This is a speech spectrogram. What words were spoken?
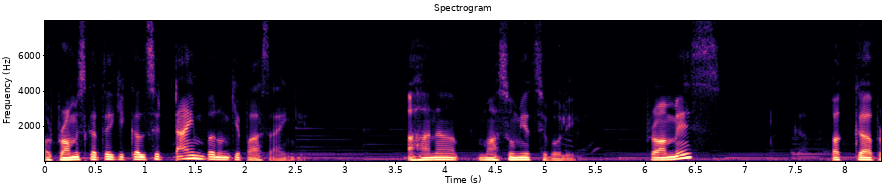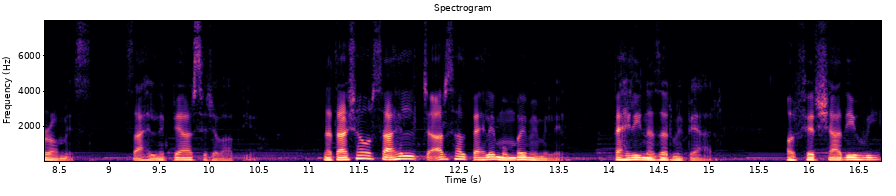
और प्रॉमिस करते हैं कि कल से टाइम पर उनके पास आएँगे. अहाना मासूमियत से बोली प्रॉमिस पक्का प्रॉमिस साहिल ने प्यार से जवाब दिया। नताशा और साहिल चार साल पहले मुंबई में मिले। पहली नज़र में प्यार। और फिर शादी हुई।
